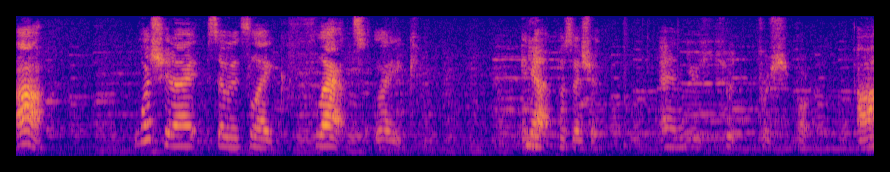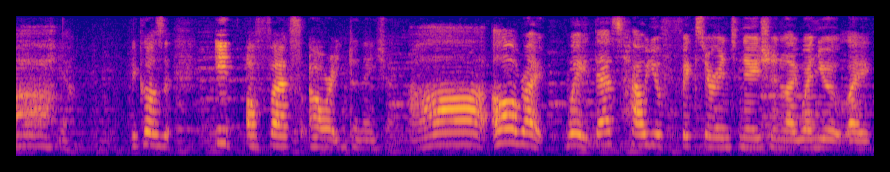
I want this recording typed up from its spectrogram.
Ah, what should I? So it's like flat, like in Yeah. that position. and you should push more Ah, Yeah. because it affects our intonation. ah. Oh right. Wait, that's how you fix your intonation, like when you like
